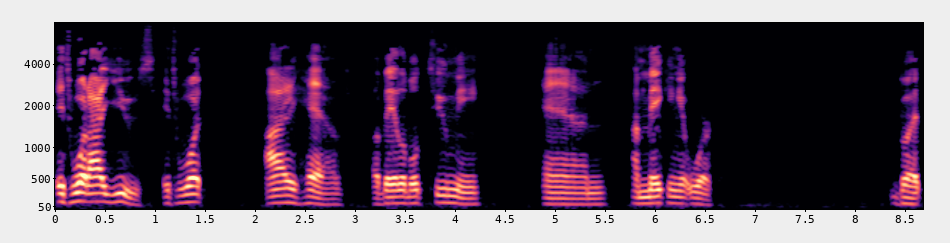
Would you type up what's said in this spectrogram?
it's what I use. It's what I have available to me, and I'm making it work. But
